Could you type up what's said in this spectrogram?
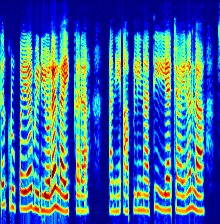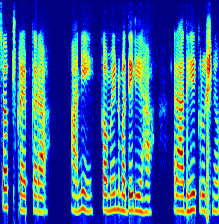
तर कृपया व्हिडिओला लाईक करा आणि आपली नाती या चॅनलला सबस्क्राईब करा आणि कमेंटमध्ये लिहा. राधे कृष्ण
